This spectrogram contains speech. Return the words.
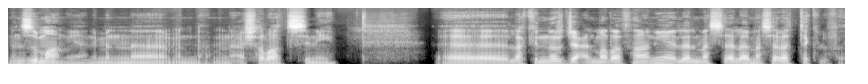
من زمان يعني من من من عشرات السنين. آه، لكن نرجع مرة ثانية إلى المسألة مسألة تكلفة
